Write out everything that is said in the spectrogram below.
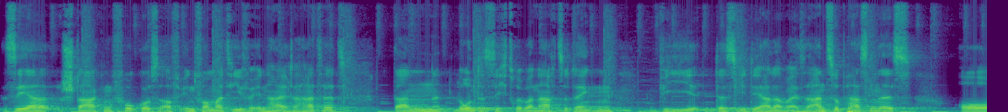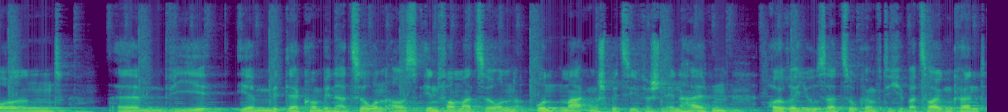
sehr starken Fokus auf informative Inhalte hattet, dann lohnt es sich darüber nachzudenken, wie das idealerweise anzupassen ist und wie ihr mit der Kombination aus Informationen und markenspezifischen Inhalten eure User zukünftig überzeugen könnt.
